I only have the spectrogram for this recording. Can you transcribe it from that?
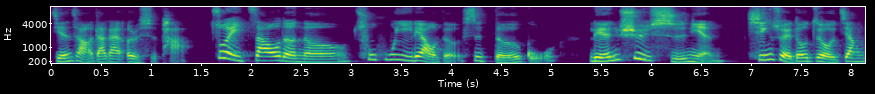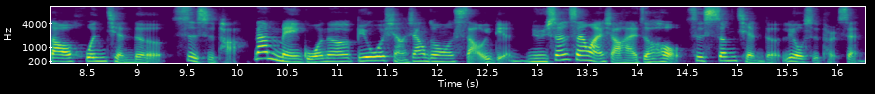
减少了大概二十趴。最糟的呢，出乎意料的是德国，连续十年。薪水都只有降到婚前的四十趴，那美国呢？比我想象中的少一点。女生生完小孩之后是生前的六十 percent，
